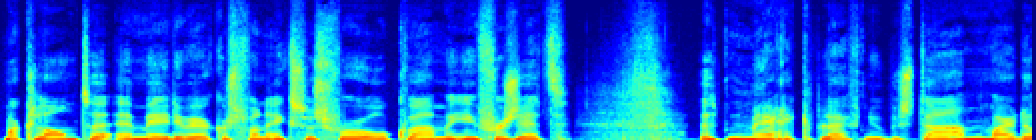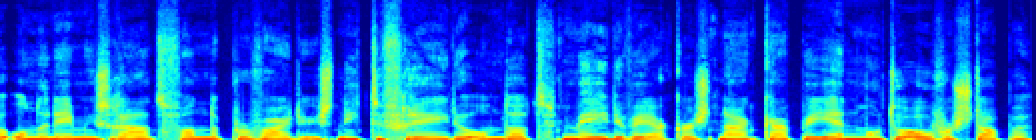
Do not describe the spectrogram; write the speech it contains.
Maar klanten en medewerkers van Access for All kwamen in verzet. Het merk blijft nu bestaan, maar de ondernemingsraad van de provider is niet tevreden omdat medewerkers naar KPN moeten overstappen.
